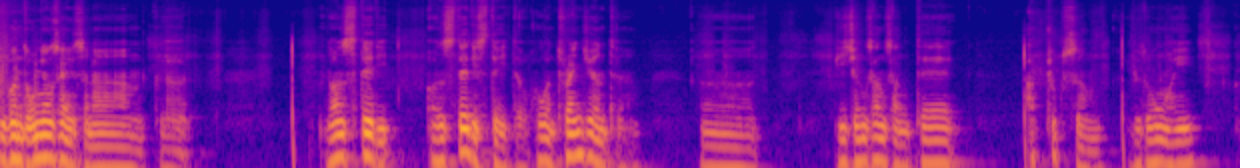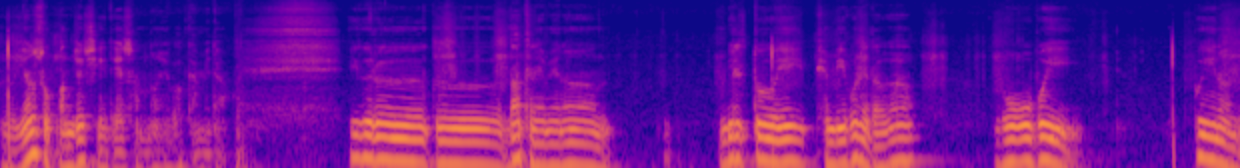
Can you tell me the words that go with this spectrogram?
이번 동영상에서는 그 non-steady, unsteady state 혹은 transient 어, 비정상 상태 압축성 유동의 그 연속 방정식에 대해서 한번 해볼까 합니다. 이거를 그 나타내면은 밀도의 편비분에다가 로 V V는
